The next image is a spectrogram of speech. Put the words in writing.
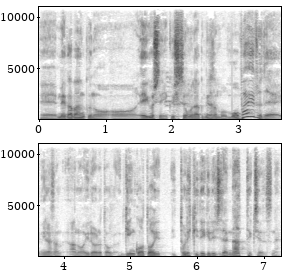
えー、メガバンクの営業支店に行く必要もなく、皆さんもモバイルで皆さん、あの、いろいろと銀行と取引できる時代になってきてですね、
